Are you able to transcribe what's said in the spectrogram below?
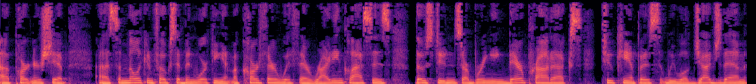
uh, partnership. Uh, some Millikin folks have been working at MacArthur with their writing classes. Those students are bringing their products to campus. We will judge them.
